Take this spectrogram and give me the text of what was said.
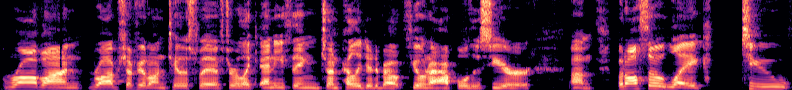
Rob on Rob Sheffield on Taylor Swift or like anything Jenn Pelly did about Fiona Apple this year. Um, but also like to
